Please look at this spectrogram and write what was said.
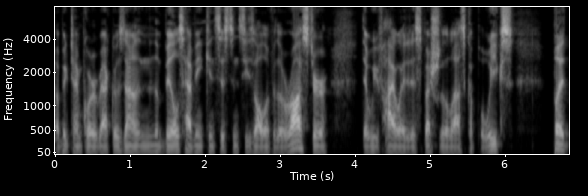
a big time quarterback goes down, and then the Bills having consistencies all over the roster that we've highlighted, especially the last couple of weeks. But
